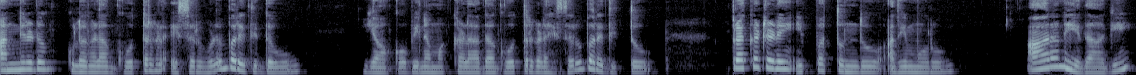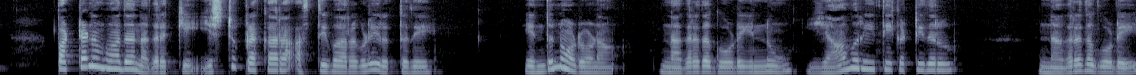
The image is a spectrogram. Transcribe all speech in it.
ಹನ್ನೆರಡು ಕುಲಗಳ ಗೋತ್ರಗಳ ಹೆಸರುಗಳು ಬರೆದಿದ್ದವು. ಯಾಕೋಬಿನ ಮಕ್ಕಳಾದ ಗೋತ್ರಗಳ ಹೆಸರು ಬರೆದಿತ್ತು. ಪ್ರಕಟಣೆ ಇಪ್ಪತ್ತೊಂದು, ಹದಿಮೂರು. ಆರನೆಯದಾಗಿ, ಪಟ್ಟಣವಾದ ನಗರಕ್ಕೆ ಎಷ್ಟು ಪ್ರಕಾರ ಅಸ್ಥಿವಾರಗಳು ಇರುತ್ತದೆ? ಎಂದು ನೋಡೋಣ. ನಗರದ ಗೋಡೆಯನ್ನು ಯಾವ ರೀತಿ ಕಟ್ಟಿದರು? ನಗರದ ಗೋಡೆ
